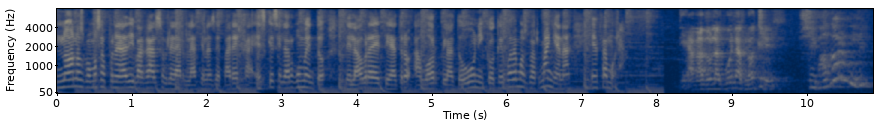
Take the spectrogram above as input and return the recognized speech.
No nos vamos a poner a divagar sobre las relaciones de pareja, es que es el argumento de la obra de teatro Amor Plato Único que podemos ver mañana en Zamora. Te ha dado las buenas noches. ¿Se va a dormir?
